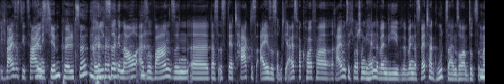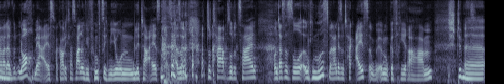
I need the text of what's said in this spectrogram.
Ich weiß jetzt die Zahlen nicht. Würstchen, Pölze. Hölze, genau. Also Wahnsinn. Äh, das ist der Tag des Eises. Und die Eisverkäufer reiben sich immer schon die Hände, wenn, die, wenn das Wetter gut sein soll am 17. Mai, weil dann wird noch mehr Eis verkauft. Ich glaube, es waren irgendwie 50 Millionen Liter Eis. So. Also total absurde Zahlen. Und das ist so, irgendwie muss man an diesem Tag Eis im, im Gefrierer haben. Stimmt. Äh,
